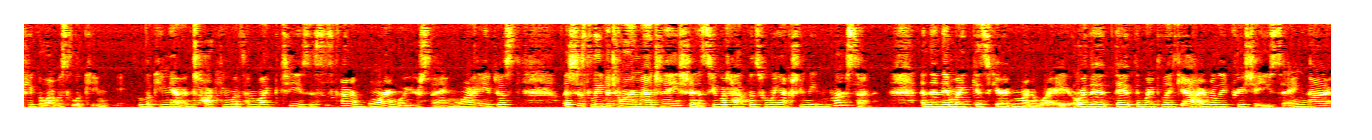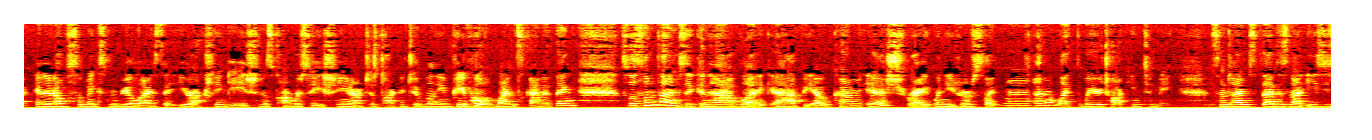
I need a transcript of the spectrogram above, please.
people I was looking looking at and talking with him like, geez, this is kind of boring what you're saying. Why don't you just let's just leave it to our imagination and see what happens when we actually meet in person? And then they might get scared and run away. Or they, they, they might be like, Yeah, I really appreciate you saying that. And it also makes me realize that you're actually engaged in this conversation. You're not just talking to a million people at once kind of thing. So sometimes it can have like a happy outcome ish, right? When you're just like, mm, I don't like the way you're talking to me. Sometimes that is not easy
